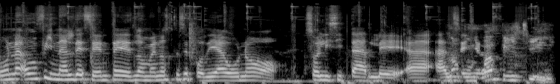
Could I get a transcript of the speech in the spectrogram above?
una, un final decente es lo menos que se podía uno solicitarle al señor. Con One Piece sí,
